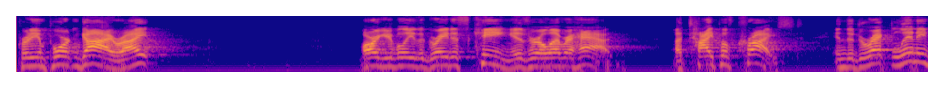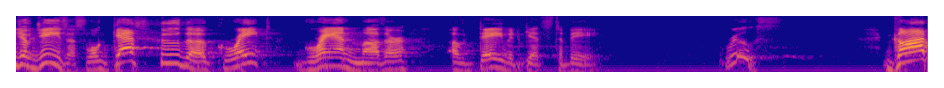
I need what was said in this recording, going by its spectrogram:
Pretty important guy, right? Arguably the greatest king Israel ever had. A type of Christ in the direct lineage of Jesus. Well, guess who the great grandmother of David gets to be? Ruth. God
